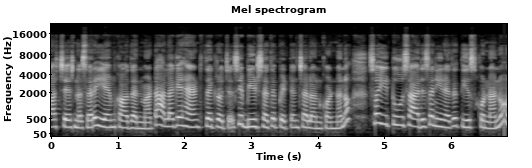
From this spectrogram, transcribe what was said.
వాష్ చేసినా సరే ఏం కాదనమాట. అలాగే హ్యాండ్స్ దగ్గర వచ్చేసి బీడ్స్ అయితే పెట్టించాలనుకుంటున్నాను. సో ఈ టూ శారీస్ నేనైతే తీసుకున్నాను.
